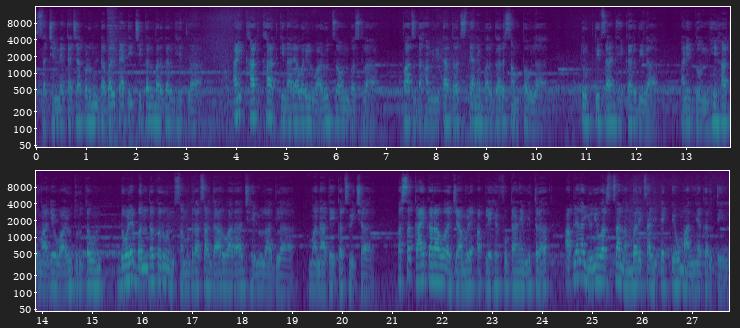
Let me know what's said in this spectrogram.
सचिनने त्याच्याकडून डबल पॅटी चिकन बर्गर घेतला आणि खात खात किनाऱ्यावरील वाळूत जाऊन बसला. पाच दहा मिनिटातच त्याने बर्गर संपवला. तृप्तीचा ढेकर दिला आणि दोन्ही हात मागे वाळूत रुतवून डोळे बंद करून समुद्राचा गारवारा झेलू लागला. मनात एकच विचार असं काय करावं ज्यामुळे आपले हे फुटाणे मित्र आपल्याला युनिव्हर्सचा नंबर एकचा डिटेक्टिव्ह मान्य करतील?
